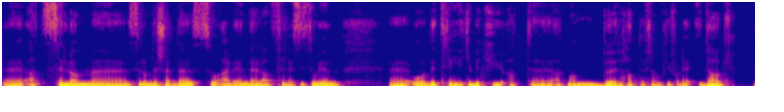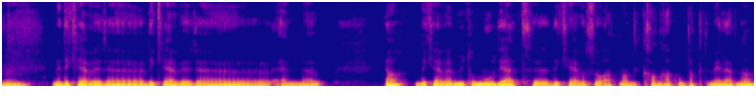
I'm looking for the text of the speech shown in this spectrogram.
at selv om, eh, selv om det skjedde, så er det en del av felleshistorien. Eh, og det trenger ikke bety at, eh, at man bør hatte Frankrike for det i dag. Mm. Men det krever, eh, det krever eh, en eh, Ja, det krever mye tålmodighet. Det krever også at man kan ha kontakter med elevene.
